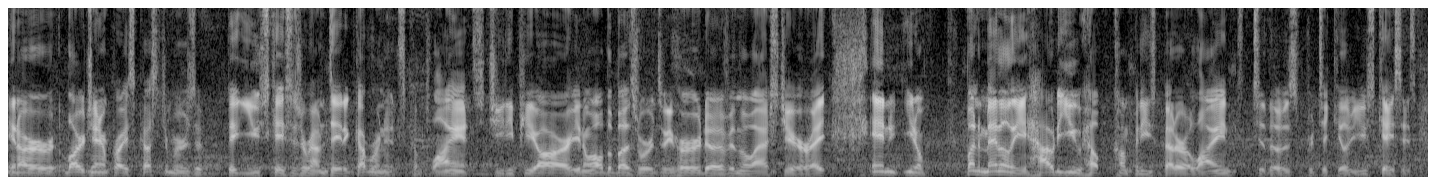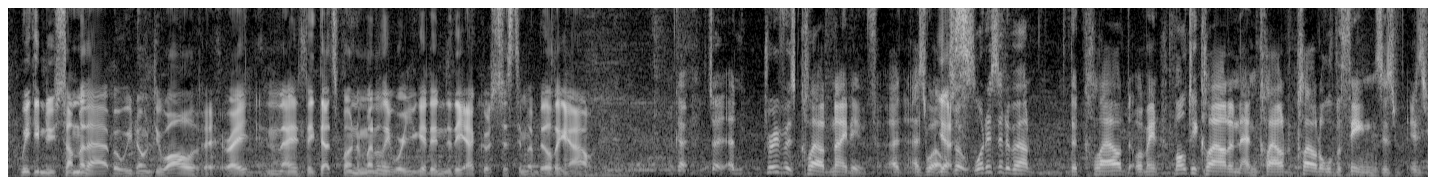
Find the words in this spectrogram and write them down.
in our large enterprise customers, of big use cases around data governance, compliance, GDPR, you know, all the buzzwords we've heard of in the last year, right? And, you know, fundamentally, how do you help companies better align to those particular use cases? We can do some of that, but we don't do all of it, right? And I think that's fundamentally where you get into the ecosystem of building out. Okay, so and Druva's cloud native uh, as well. Yes. So what is it about the cloud, I mean, multi-cloud and, and cloud, cloud all the things is, is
